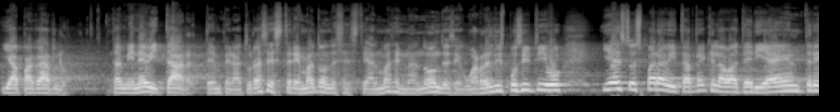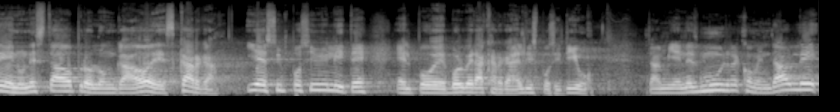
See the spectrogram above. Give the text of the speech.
y apagarlo. También evitar temperaturas extremas donde se esté almacenando, donde se guarda el dispositivo. Y esto es para evitar de que la batería entre en un estado prolongado de descarga y esto imposibilite el poder volver a cargar el dispositivo. También es muy recomendable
